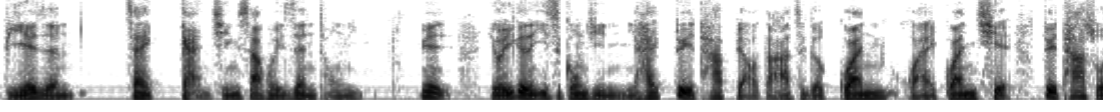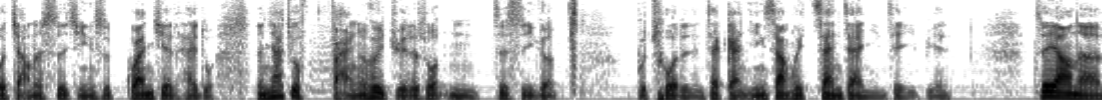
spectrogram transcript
别人在感情上会认同你。因为有一个人一直攻击你，你还对他表达这个关怀关切，对他所讲的事情是关切的态度，人家就反而会觉得说，嗯，这是一个不错的人，在感情上会站在你这一边。这样呢，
